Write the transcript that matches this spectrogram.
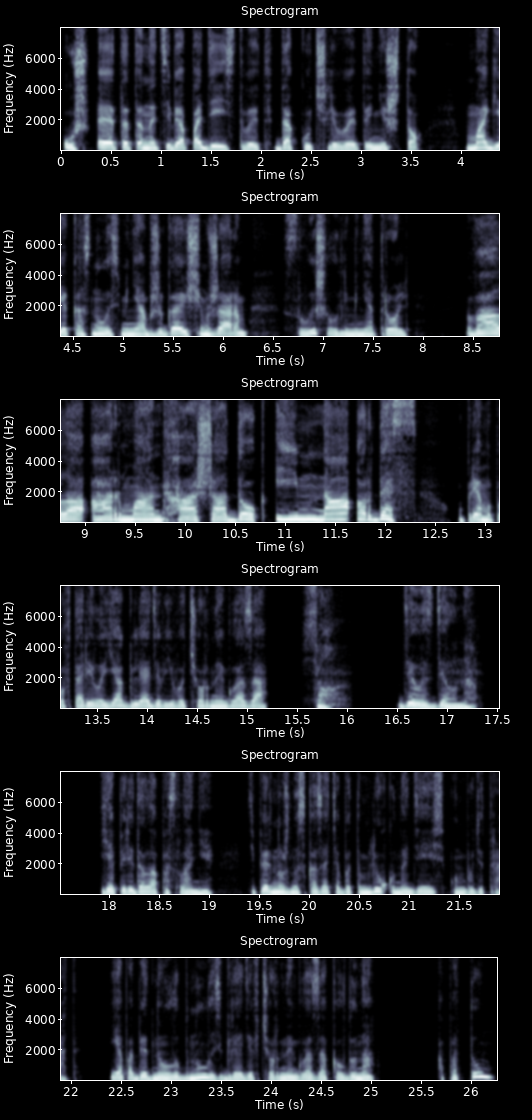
«Уж это-то на тебя подействует, докучливое ты ничто!» Магия коснулась меня обжигающим жаром. Слышал ли меня тролль? «Вала Арманд Хашадок им на Ордес!» Упрямо повторила я, глядя в его черные глаза. «Все, дело сделано. Я передала послание. Теперь нужно сказать об этом Люку, надеюсь, он будет рад». Я победно улыбнулась, глядя в черные глаза колдуна. А потом,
